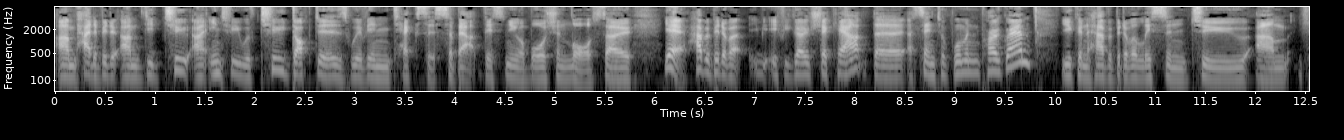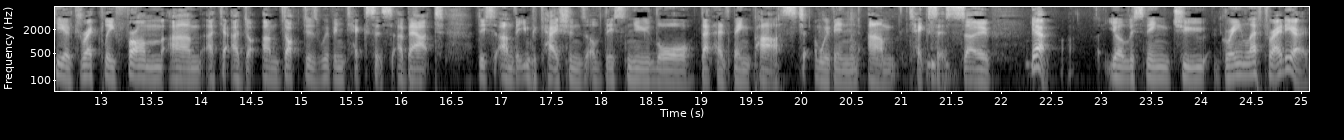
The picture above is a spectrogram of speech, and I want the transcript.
um, had a bit, of, um, did two, uh, interview with two doctors within Texas about this new abortion law. So yeah, have a bit of a, if you go check out the Accent of Women program, you can have a bit of a listen to, um, hear directly from, um, a, a, doc- um, doctors within Texas about this, um, the implications of this new law that has been passed within, um, Texas. So yeah, you're listening to Green Left Radio,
